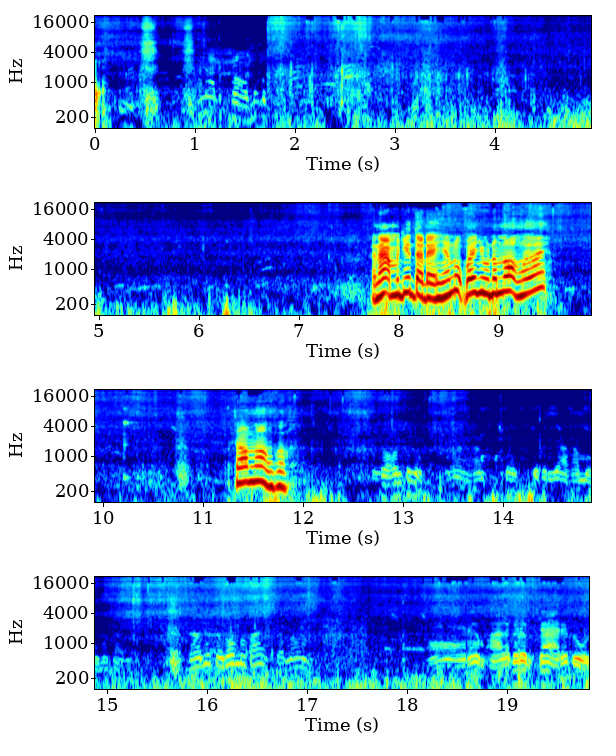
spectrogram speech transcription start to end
ก็อันมันยืนแต่ไหนยังลูกไปอยู่น้ำนองเลย ซ้อมน่องพอร้อนสนุกจะเป็นยาทำหมูมาใส่เอานี่ไปร่มลงไปจับน้องอ๋อเริ่มหาแล้วก็เริ่มจ้าแล้วโดน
